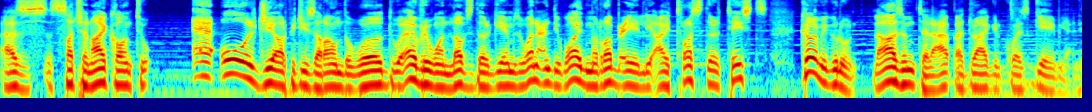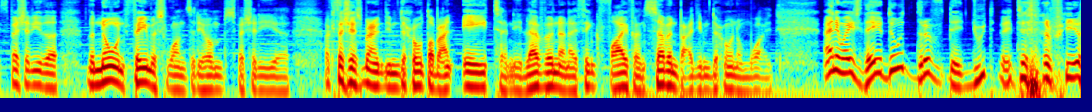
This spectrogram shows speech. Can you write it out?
as such an icon to all JRPGs around the world where everyone loves their games وانا عندي وايد من ربعي اللي I trust their tastes كلهم يقولون لازم تلعب a Dragon Quest game يعني especially the the known famous ones اللي هم especially uh, اكثر شيء اسمع يمدحون طبعا 8 and 11 and I think 5 and 7 بعد يمدحونهم وايد anyways they do they do they did reveal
